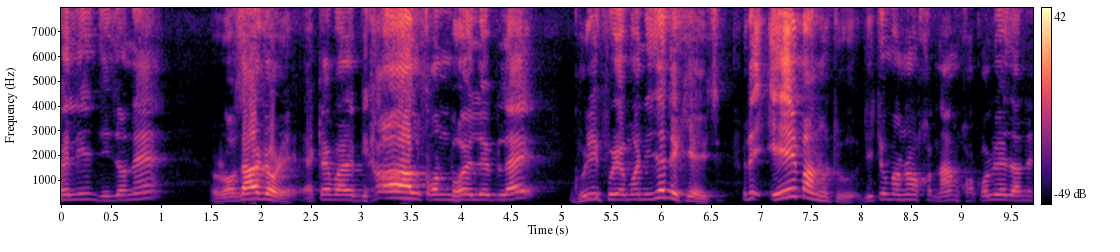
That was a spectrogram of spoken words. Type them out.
ভেলীত যিজনে ৰজাৰ দৰে একেবাৰে বিশাল কনভয় লৈ পেলাই ঘূৰি ফুৰে মই নিজে দেখি আহিছোঁ। গতিকে এই মানুহটো যিটো মানুহৰ নাম সকলোৱে জানে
